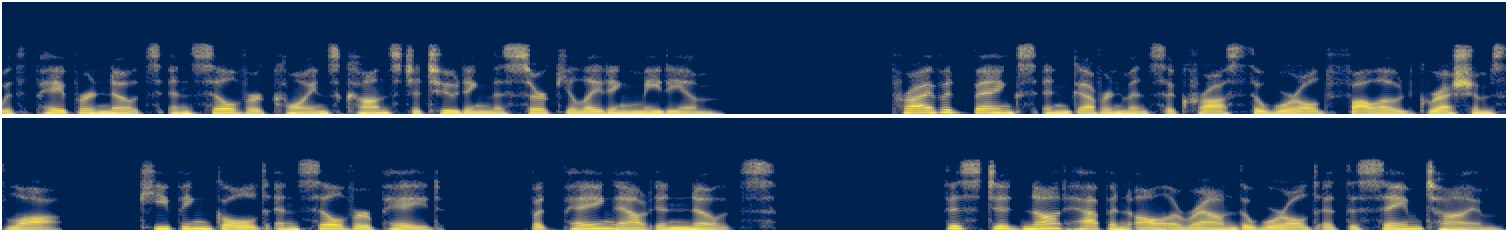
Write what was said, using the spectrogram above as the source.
with paper notes and silver coins constituting the circulating medium. Private banks and governments across the world followed Gresham's law, keeping gold and silver paid, but paying out in notes. This did not happen all around the world at the same time,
